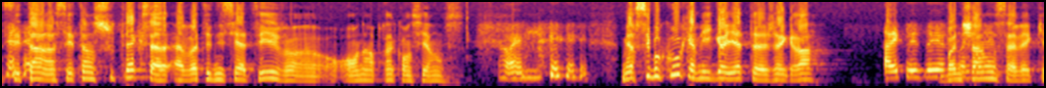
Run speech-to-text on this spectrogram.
c'est en, sous-texte à, votre initiative. On, en prend conscience. Oui. Merci beaucoup, Camille Goyette-Gingras. Avec plaisir. Bonne, chance avec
